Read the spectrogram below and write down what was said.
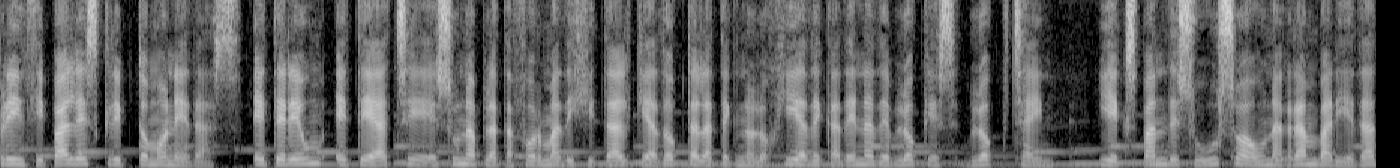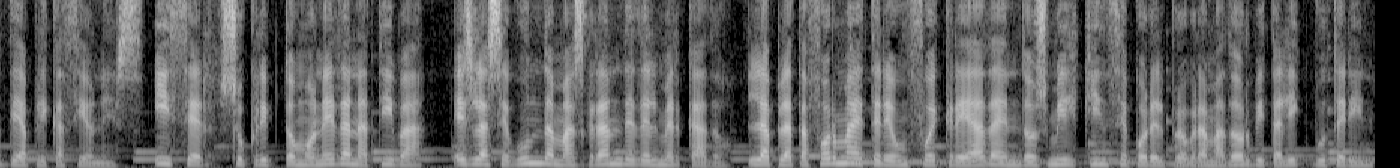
Principales criptomonedas. Ethereum ETH es una plataforma digital que adopta la tecnología de cadena de bloques, blockchain, y expande su uso a una gran variedad de aplicaciones. Ether, su criptomoneda nativa, es la segunda más grande del mercado. La plataforma Ethereum fue creada en 2015 por el programador Vitalik Buterin,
